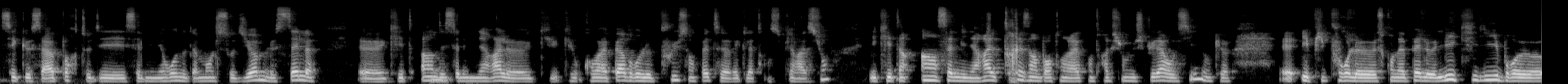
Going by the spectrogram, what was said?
c'est que ça apporte des sels minéraux, notamment le sodium, le sel, euh, qui est un des mm. sels minéraux euh, qu'on va perdre le plus en fait avec la transpiration. et qui est un, sel minéral très important dans la contraction musculaire aussi. Donc, euh, et puis pour le, ce qu'on appelle l'équilibre euh,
